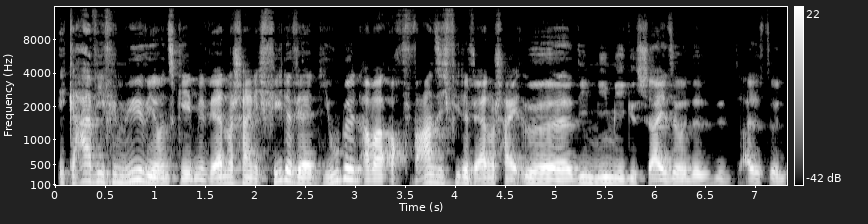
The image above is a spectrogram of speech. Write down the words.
egal wie viel Mühe wir uns geben, wir werden wahrscheinlich viele werden jubeln, aber auch wahnsinnig viele werden wahrscheinlich, äh, die Mimik ist scheiße und das alles und,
